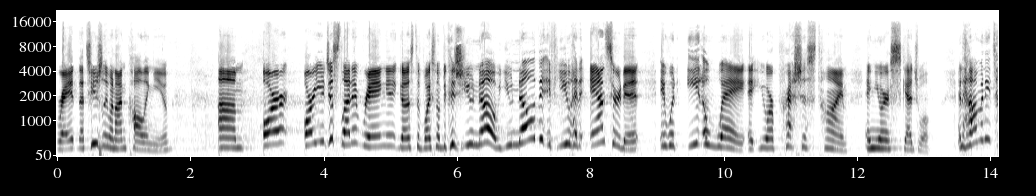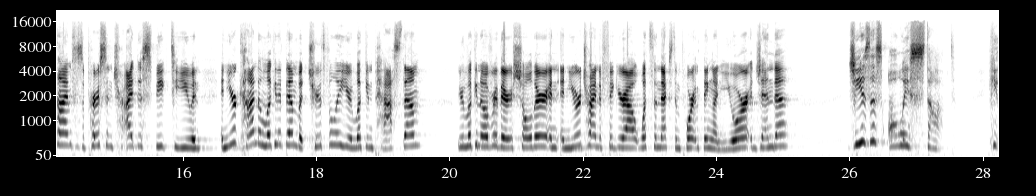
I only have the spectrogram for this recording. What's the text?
Right? That's usually when I'm calling you. Um, or, or you just let it ring and it goes to voicemail because you know, you know that if you had answered it, it would eat away at your precious time and your schedule. And how many times has a person tried to speak to you and, and you're kind of looking at them, but truthfully, you're looking past them? You're looking over their shoulder and, and you're trying to figure out what's the next important thing on your agenda. Jesus always stopped. He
